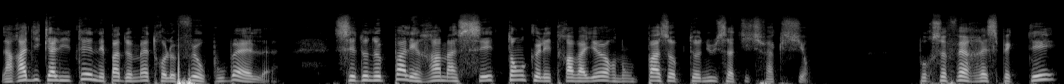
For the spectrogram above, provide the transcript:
La radicalité n'est pas de mettre le feu aux poubelles, c'est de ne pas les ramasser tant que les travailleurs n'ont pas obtenu satisfaction pour se faire respecter,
